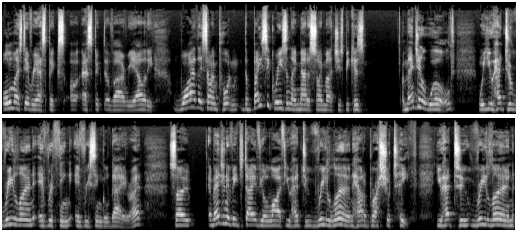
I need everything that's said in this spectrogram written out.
almost every aspects, uh, aspect of our reality. Why are they so important? The basic reason they matter so much is because imagine a world where you had to relearn everything every single day, right? So Imagine if each day of your life you had to relearn how to brush your teeth. You had to relearn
